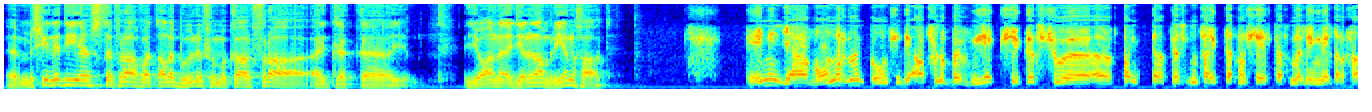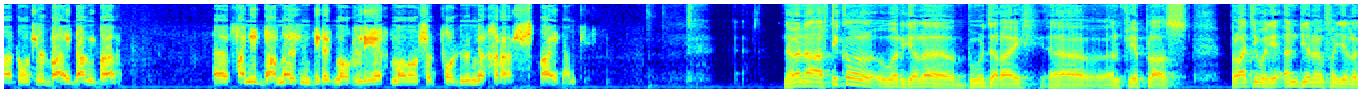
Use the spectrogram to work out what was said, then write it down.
Uh, Miskien net die eerste vraag wat alle boere vir mekaar vra, eintlik uh Johan, het julle naam reën gehad? En ja, wonderlik, ons het die afgelope week seker so uh, 50 tussen 50 en 60 mm gehad. Ons is baie dankbaar. Uh van die damme is natuurlik nog leeg, maar ons het voldoende gras. Baie dankie. Nou 'n artikel oor julle boerdery uh in veeplaas. Praat jy oor die indeling van julle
